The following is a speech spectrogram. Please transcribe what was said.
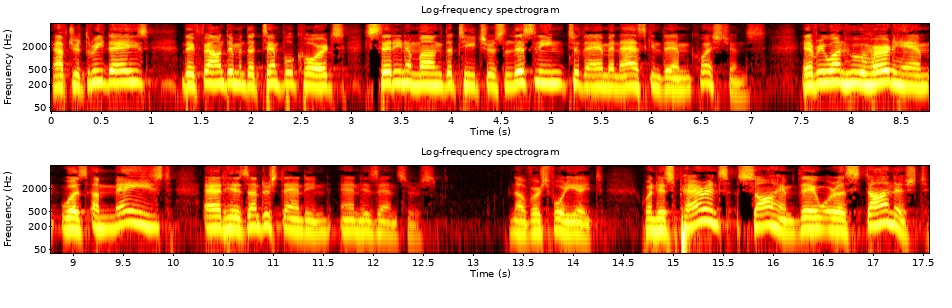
After three days, they found him in the temple courts, sitting among the teachers, listening to them and asking them questions. Everyone who heard him was amazed at his understanding and his answers. Now, verse 48. When his parents saw him, they were astonished.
